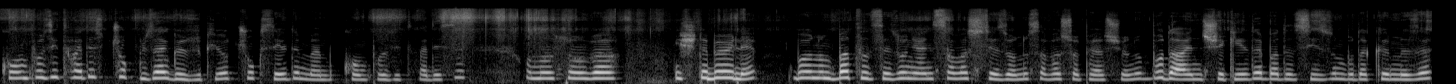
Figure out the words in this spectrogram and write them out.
Kompozit Hades çok güzel gözüküyor. Çok sevdim ben bu Kompozit Hades'i. Ondan sonra işte böyle. Bunun Battle sezon yani savaş sezonu, savaş operasyonu. Bu da aynı şekilde Battle season. Bu da kırmızı.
